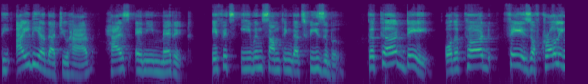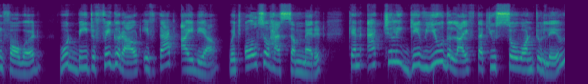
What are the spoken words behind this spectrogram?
the idea that you have has any merit, if it's even something that's feasible. The third day or the third phase of crawling forward would be to figure out if that idea, which also has some merit, can actually give you the life that you so want to live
